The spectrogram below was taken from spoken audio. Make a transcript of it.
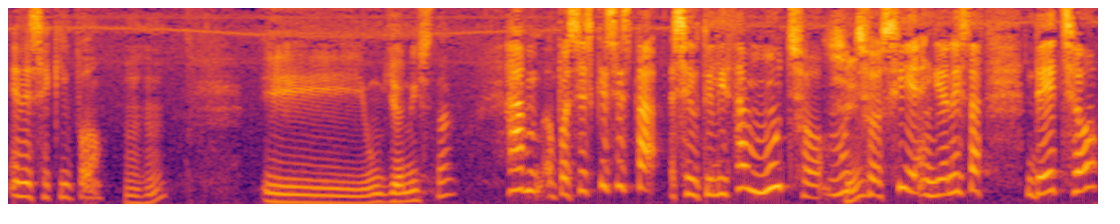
en ese equipo. ¿Y un guionista? Ah, pues es que se, está, se utiliza mucho, mucho, sí, en guionistas. De hecho,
